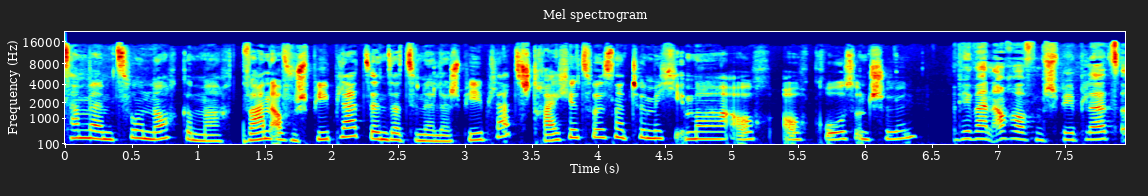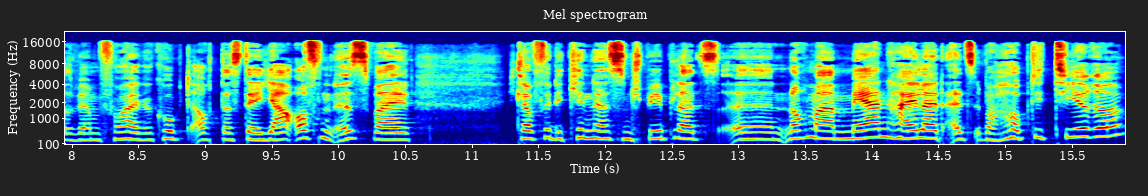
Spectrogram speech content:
Was haben wir im Zoo noch gemacht? Wir waren auf dem Spielplatz, sensationeller Spielplatz. Streichelzoo ist natürlich immer auch, auch groß und schön. Wir waren auch auf dem Spielplatz. Also wir haben vorher geguckt, auch dass der Jahr offen ist, weil ich glaube, für die Kinder ist ein Spielplatz äh, noch mal mehr ein Highlight als überhaupt die Tiere.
